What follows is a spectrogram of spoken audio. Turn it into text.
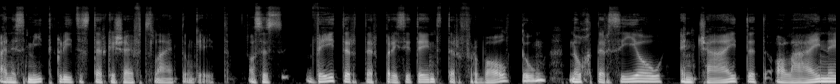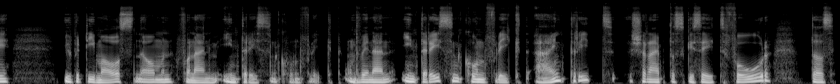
eines Mitgliedes der Geschäftsleitung geht. Also es, weder der Präsident der Verwaltung noch der CEO entscheidet alleine über die Maßnahmen von einem Interessenkonflikt. Und wenn ein Interessenkonflikt eintritt, schreibt das Gesetz vor, dass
